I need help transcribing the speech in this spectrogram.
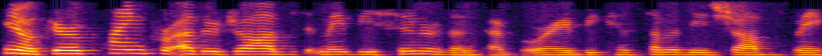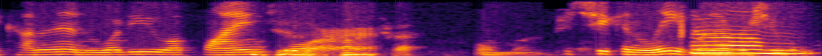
you know if you're applying for other jobs it may be sooner than february because some of these jobs may come in what are you applying Into the for contract for one month. she can leave whenever she Um,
